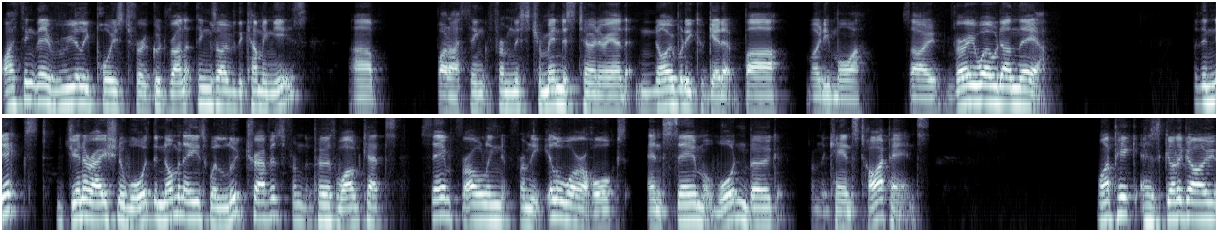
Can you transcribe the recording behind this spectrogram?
I think they're really poised for a good run at things over the coming years. Uh, but I think from this tremendous turnaround, nobody could get it bar Mody Maor. So very well done there. For the next generation award, the nominees were Luke Travers from the Perth Wildcats, Sam Froling from the Illawarra Hawks, and Sam Waardenburg from the Cairns Taipans. My pick has got to go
